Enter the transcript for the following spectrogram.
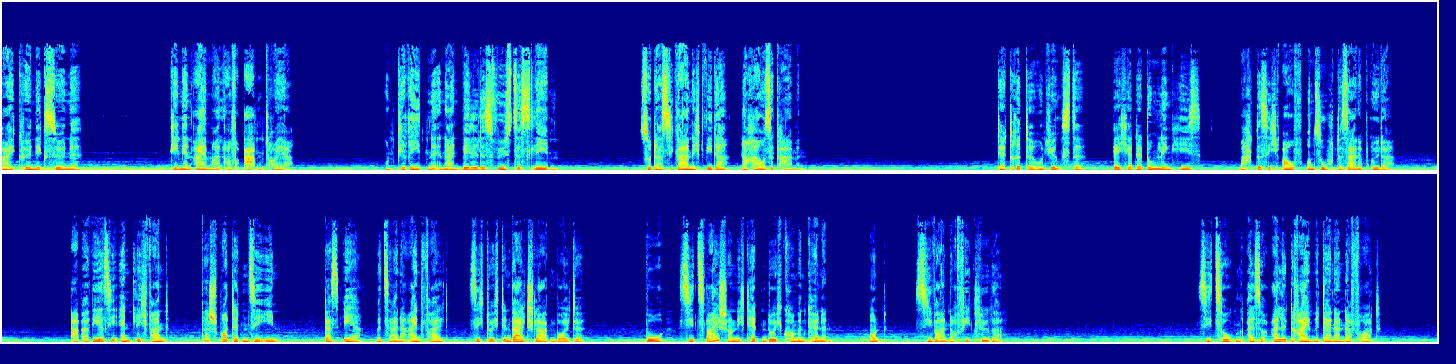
Zwei Königssöhne gingen einmal auf Abenteuer und gerieten in ein wildes, wüstes Leben so dass sie gar nicht wieder nach Hause kamen. Der dritte und jüngste, welcher der Dummling hieß, machte sich auf und suchte seine Brüder. Aber wie er sie endlich fand, verspotteten sie ihn, dass er mit seiner Einfalt sich durch den Wald schlagen wollte, wo sie zwei schon nicht hätten durchkommen können, und sie waren doch viel klüger. Sie zogen also alle drei miteinander fort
